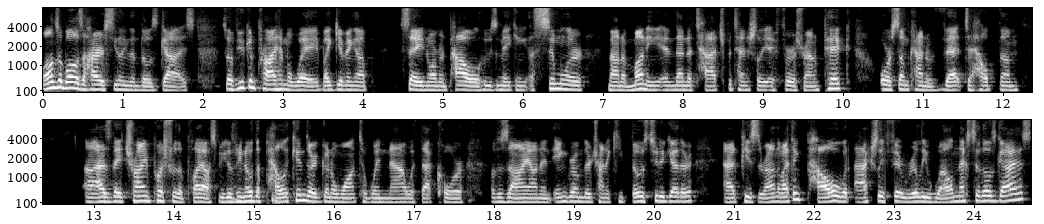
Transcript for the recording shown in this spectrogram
Lonzo Ball has a higher ceiling than those guys. So if you can pry him away by giving up, say, Norman Powell, who's making a similar amount of money, and then attach potentially a first round pick or some kind of vet to help them uh, as they try and push for the playoffs because we know the Pelicans are going to want to win now with that core of Zion and Ingram. They're trying to keep those two together, add pieces around them. I think Powell would actually fit really well next to those guys.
